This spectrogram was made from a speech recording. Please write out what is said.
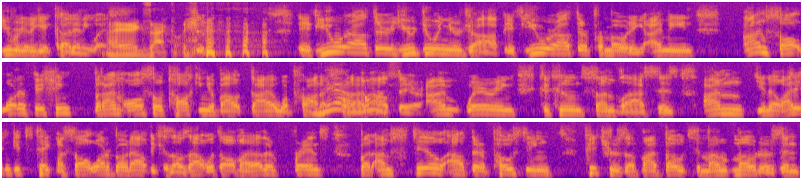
you were going to get cut anyway. Exactly. If you were out there, you're doing your job. If you were out there promoting, I mean, I'm saltwater fishing, but I'm also talking about Daiwa products Yeah, when I'm out there. I'm wearing cocoon sunglasses. I'm, you know, I didn't get to take my saltwater boat out because I was out with all my other friends, but I'm still out there posting pictures of my boats and my motors. And,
